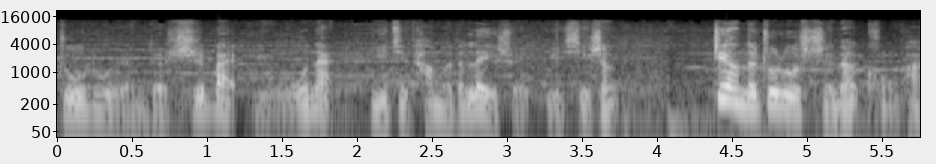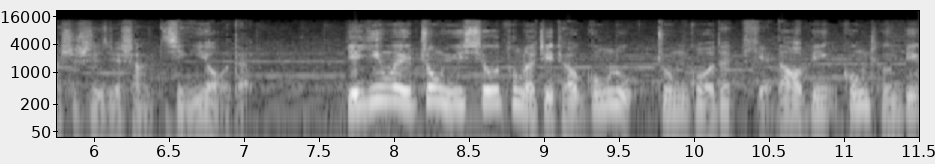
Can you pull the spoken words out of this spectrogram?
筑路人的失败与无奈，以及他们的泪水与牺牲。这样的筑路史呢，恐怕是世界上仅有的。也因为终于修通了这条公路，中国的铁道兵、工程兵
